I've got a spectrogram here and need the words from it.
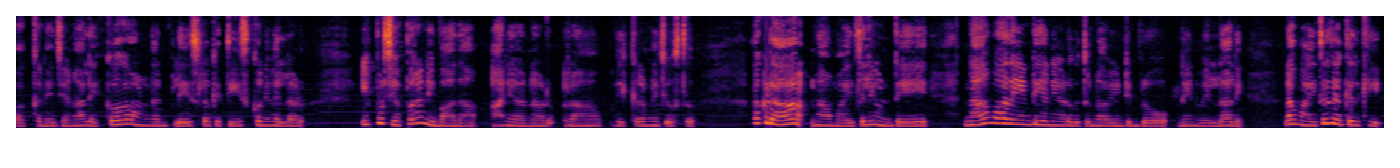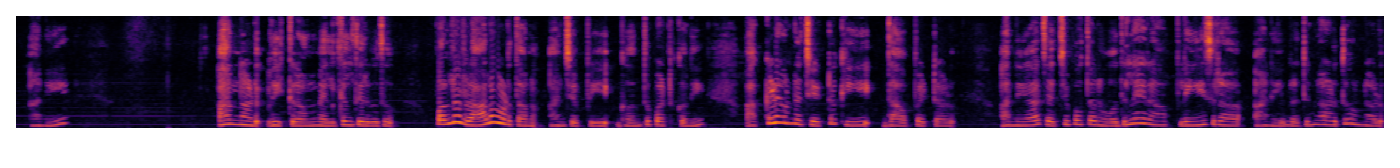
పక్కనే జనాలు ఎక్కువగా ఉండని ప్లేస్లోకి తీసుకొని వెళ్ళాడు. ఇప్పుడు చెప్పరా నీ బాధ అని అన్నాడు రామ్ విక్రమ్ని చూస్తూ. అక్కడ నా మైథిలి ఉంటే నా బాధ ఏంటి అని అడుగుతున్నావు ఏంటి బ్రో? నేను వెళ్ళాలి. నా మైథిలి దగ్గరికి అని అన్నాడు విక్రమ్ మెలకలు తిరుగుతూ. పళ్ళు రాలగొడతాను అని చెప్పి గొంతు పట్టుకొని అక్కడే ఉన్న చెట్టుకి దాపెట్టాడు. అన్నయ్య చచ్చిపోతాను వదిలేరా ప్లీజ్ రా అని బ్రతిమలాడుతూ ఉన్నాడు.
